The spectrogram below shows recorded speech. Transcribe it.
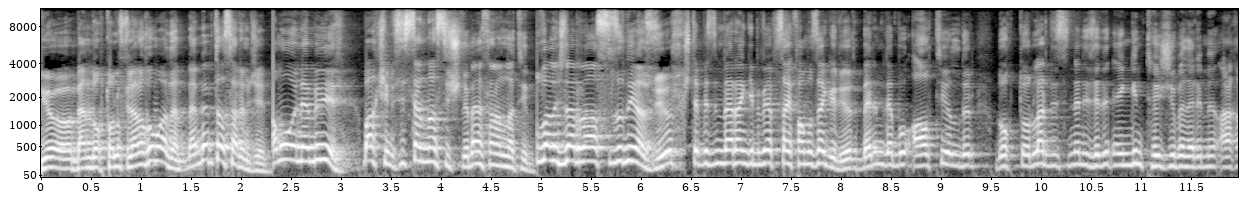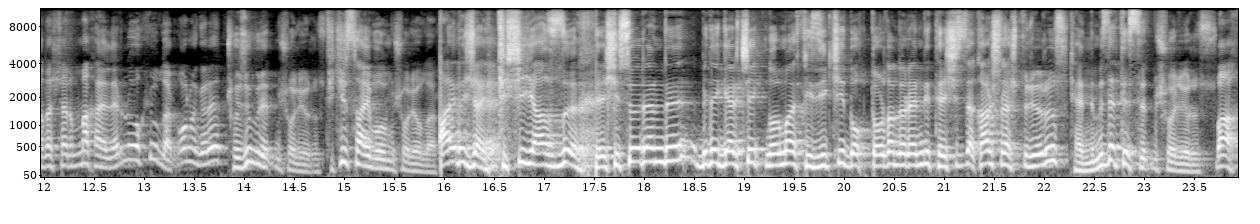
Yo ben doktorluk falan okumadım. Ben web tasarımcıyım. Ama o önemli değil. Bak şimdi sistem nasıl işliyor ben sana anlatayım. Kullanıcılar rahatsızlığını yazıyor. İşte bizim herhangi bir web sayfamıza giriyor. Benim de bu 6 yıldır Doktorlar dizisinden izlediğim engin tecrübelerimi, arkadaşlarımın makalelerini okuyorlar. Ona göre çözüm üretmiş oluyoruz. Fikir sahibi olmuş oluyorlar. Ayrıca kişi yazdı, teşhisi öğrendi. Bir de gerçek normal fiziki doktordan öğrendiği teşhisle karşılaştırıyoruz. Kendimiz de test etmiş oluyoruz. Bak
